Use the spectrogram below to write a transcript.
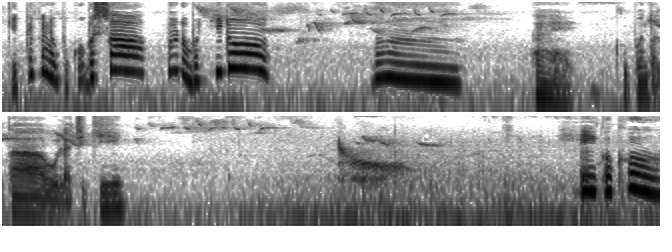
Kita kena pokok besar. Baru berhidup. Hmm. Hai, aku pun tak tahulah Ciki. Eh, Koko.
